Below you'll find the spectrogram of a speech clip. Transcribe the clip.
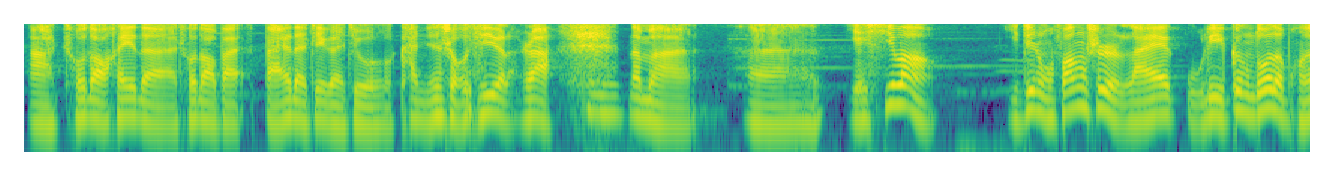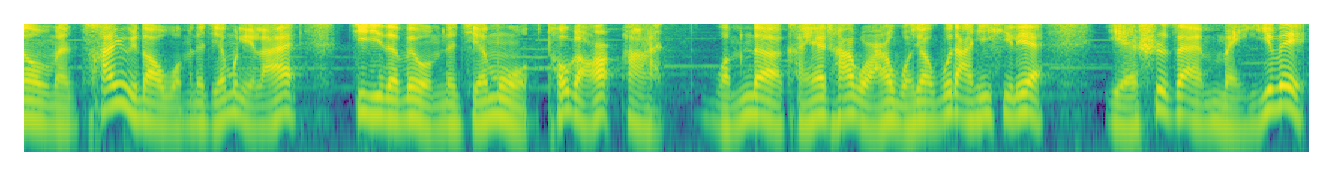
啊，抽到黑的，抽到白白的，这个就看您手气了，是吧？那么，呃，也希望。以这种方式来鼓励更多的朋友们参与到我们的节目里来，积极的为我们的节目投稿啊！我们的侃爷茶馆，我叫吴大吉系列，也是在每一位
